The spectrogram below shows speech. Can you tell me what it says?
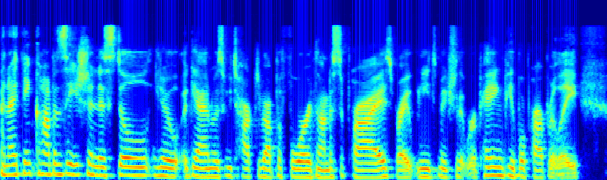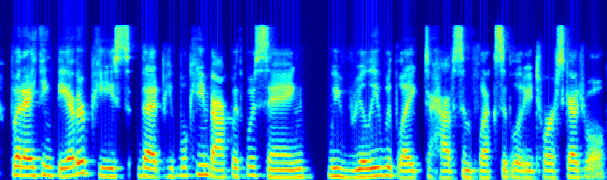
and I think compensation is still, you know, again, as we talked about before, it's not a surprise, right? We need to make sure that we're paying people properly. But I think the other piece that people came back with was saying, we really would like to have some flexibility to our schedule.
